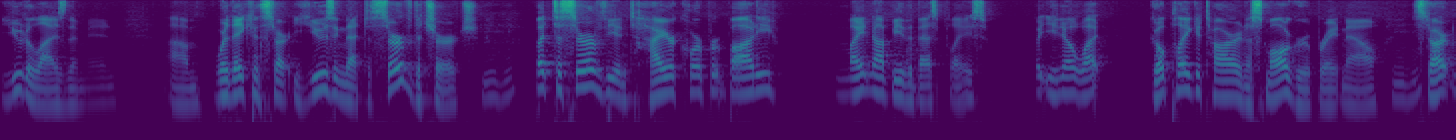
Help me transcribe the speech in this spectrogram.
utilize them in um, where they can start using that to serve the church, but to serve the entire corporate body might not be the best place. But you know what? Go play guitar in a small group right now. Start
